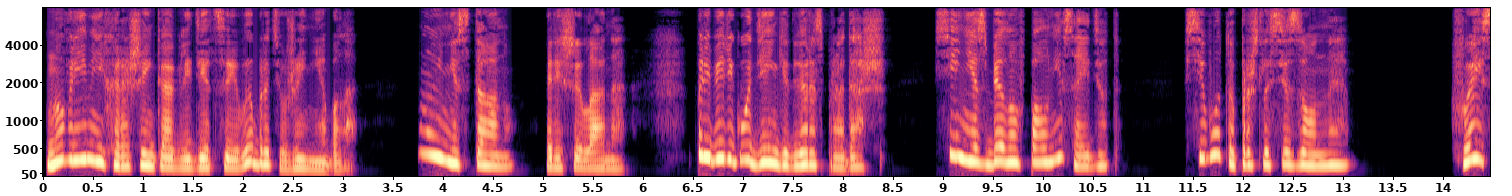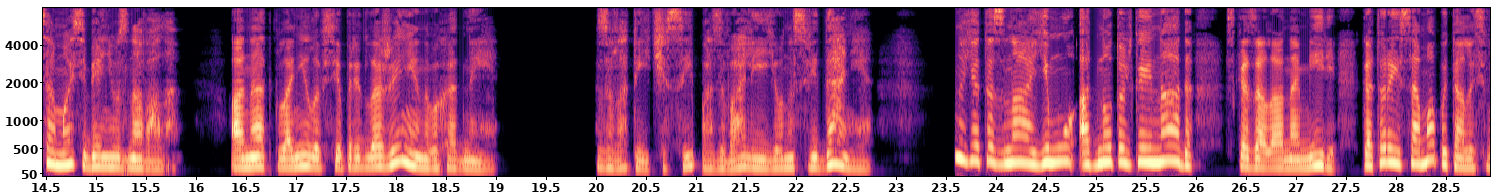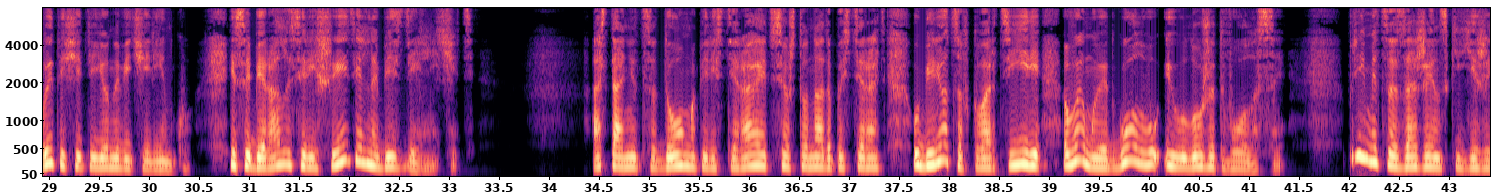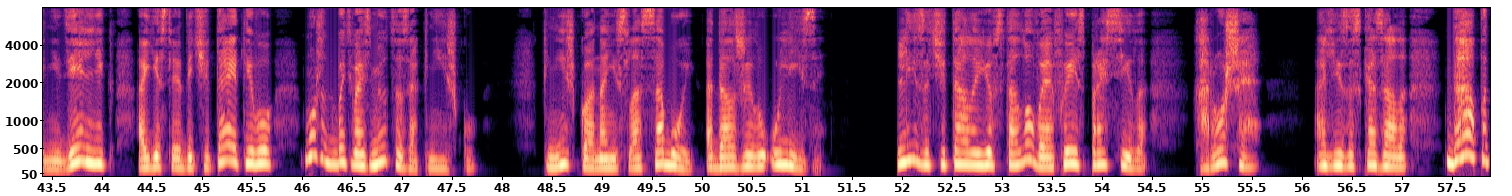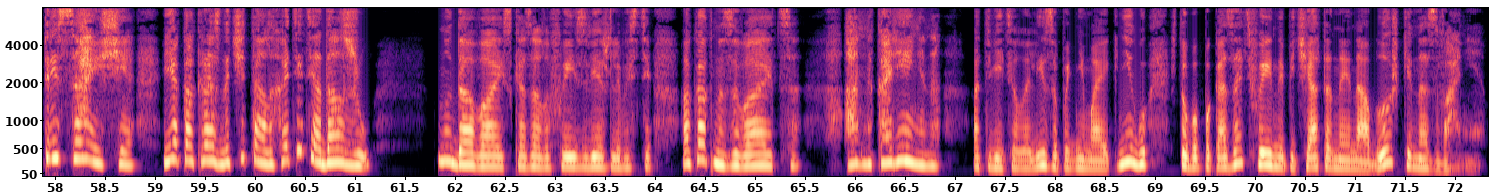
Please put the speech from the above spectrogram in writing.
Но времени хорошенько оглядеться и выбрать уже не было. «Ну и не стану», — решила она. «Приберегу деньги для распродаж. Синее с белым вполне сойдет. Всего-то прошлосезонное». Фэй сама себя не узнавала. Она отклонила все предложения на выходные. Золотые часы позвали ее на свидание. «Но я-то знаю, ему одно только и надо», — сказала она Мире, которая и сама пыталась вытащить ее на вечеринку и собиралась решительно бездельничать. Останется дома, перестирает все, что надо постирать, уберется в квартире, вымоет голову и уложит волосы примется за женский еженедельник, а если дочитает его, может быть, возьмется за книжку. Книжку она несла с собой, одолжила у Лизы. Лиза читала ее в столовой, а Фея спросила, «Хорошая?» А Лиза сказала, «Да, потрясающая! Я как раз дочитала, хотите, одолжу?» «Ну, давай», — сказала Фэй из вежливости, «а как называется?» «Анна Каренина», ответила Лиза, поднимая книгу, чтобы показать Фэй напечатанное на обложке название.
